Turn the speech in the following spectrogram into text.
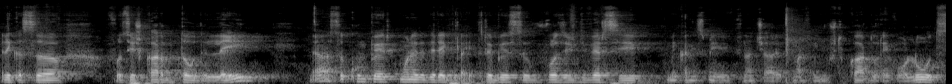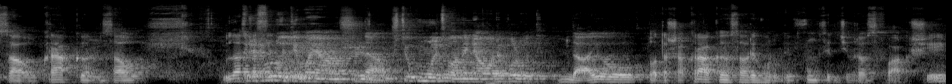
adică să folosești cardul tău de lei, da, să cumperi monede direct de la ei. Trebuie să folosești diverse mecanisme financiare, cum ar fi, nu știu, cardul Revolut sau Kraken sau... La asta se- Revolut eu mai am și Da. știu că mulți oameni au Revolut. da, eu tot așa, Kraken sau Revolut, de funcție de ce vreau să fac. Și,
